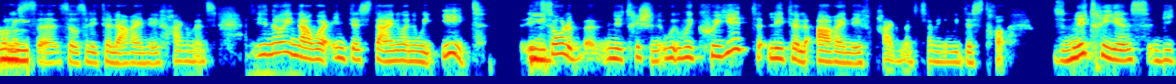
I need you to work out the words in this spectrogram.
mm-hmm. with uh, those little RNA fragments. You know, in our intestine, when we eat, it's mm. all about nutrition. We, we, create little RNA fragments. I mean, we destroy the nutrients be,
